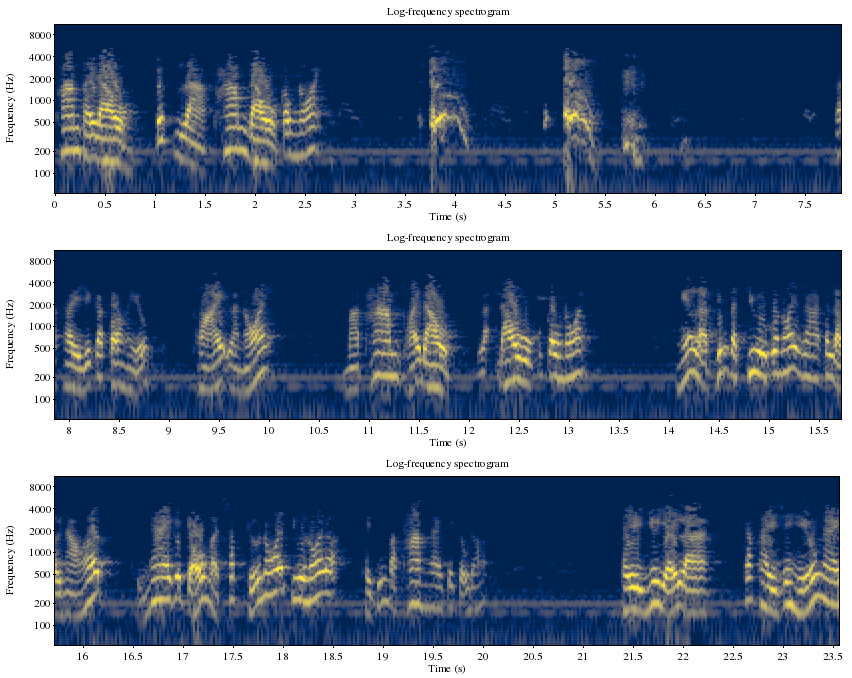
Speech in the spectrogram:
tham thời đầu, tức là tham đầu câu nói. Các thầy với các con hiểu, thoại là nói, mà tham thoại đầu là đầu của câu nói. Nghĩa là chúng ta chưa có nói ra cái lời nào hết, thì ngay cái chỗ mà sắp sửa nói, chưa nói đó, thì chúng ta tham ngay cái chỗ đó. Thì như vậy là các thầy sẽ hiểu ngay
